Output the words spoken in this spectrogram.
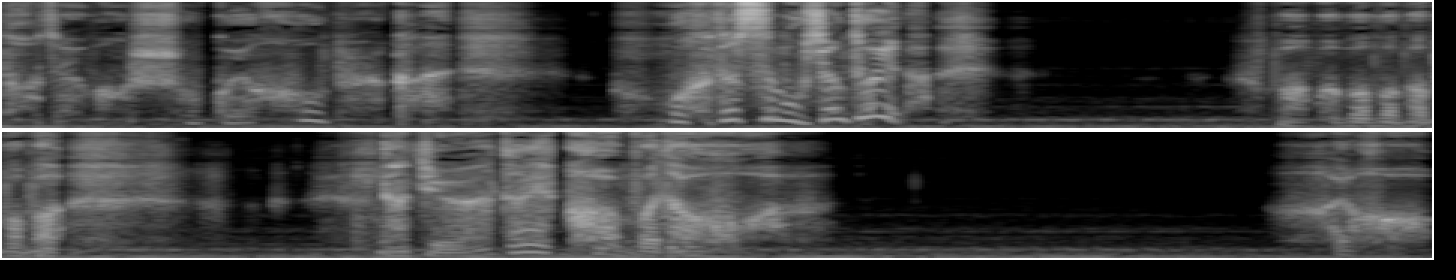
他在往书柜后边看，我和他四目相对了。不不不不不不不，他绝对看不到我。还好，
